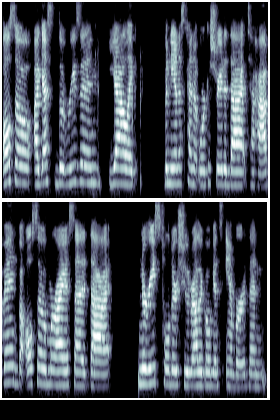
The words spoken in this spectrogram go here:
also, I guess the reason, yeah, like Bananas kind of orchestrated that to happen, but also Moriah said that Nurys told her she would rather go against Amber than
